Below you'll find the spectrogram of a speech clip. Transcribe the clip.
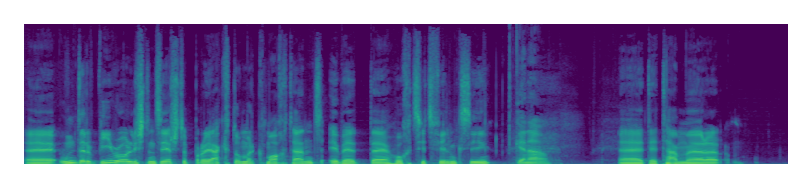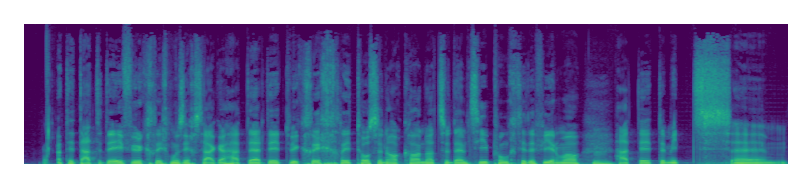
Äh, unter B-Roll ist dann das erste Projekt, das wir gemacht haben, eben der Hochzeitsfilm gewesen. Genau. Äh, dort haben wir, dort hat der Dave wirklich, muss ich sagen, hat er dort wirklich ein bisschen die Hosen angehabt zu dem Zeitpunkt in der Firma. Mhm. Hat dort mit, ähm,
